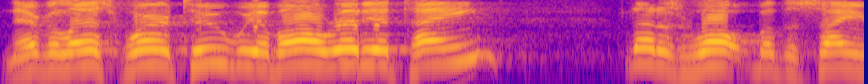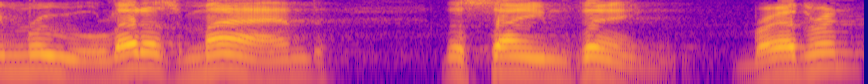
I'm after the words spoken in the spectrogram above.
Nevertheless, whereto we have already attained, let us walk by the same rule. Let us mind the same thing. Brethren,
